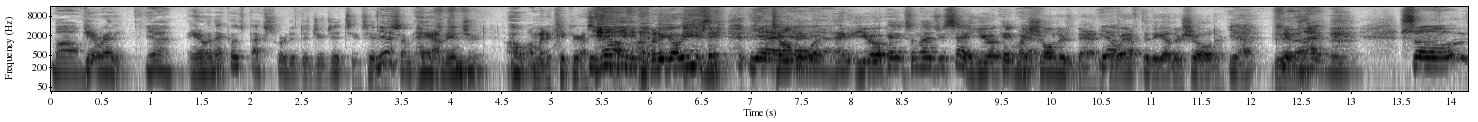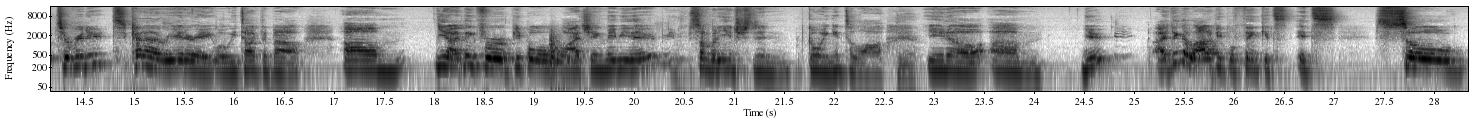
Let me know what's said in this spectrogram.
Wow. Get ready." Yeah. You know, and that goes back sort of to jujitsu too. Yeah. Some, hey, I'm injured. Oh, I'm going to kick your ass. Yeah, no, I'm going to go easy. Yeah, Tell yeah, me what. yeah. And you okay? Sometimes you say, "You okay? My shoulder's bad." Go after the other shoulder. Yeah, You know? exactly. So to, re- to kind of reiterate what we talked about, um, you know, I think for people watching, maybe somebody interested in going into law, Yeah. you know, um, you, I think a lot of people think it's it's so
